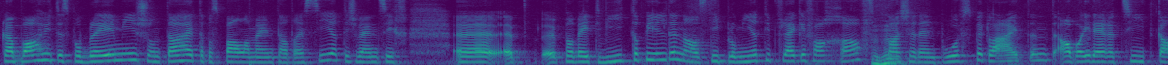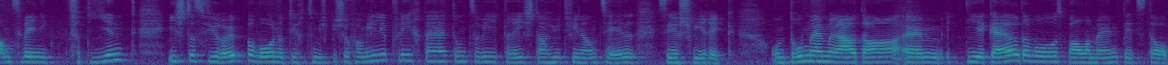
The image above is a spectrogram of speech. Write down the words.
Ich glaube, was heute das Problem ist, und da hat aber das Parlament adressiert, ist, wenn sich äh, jemand weiterbilden als diplomierte Pflegefachkraft, mhm. das ist ja dann berufsbegleitend, aber in dieser Zeit ganz wenig verdient, ist das für jemanden, der natürlich zum Beispiel schon Familienpflichten hat und so weiter, ist das heute finanziell sehr schwierig. Und darum haben wir auch da ähm, die Gelder, die das Parlament jetzt da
